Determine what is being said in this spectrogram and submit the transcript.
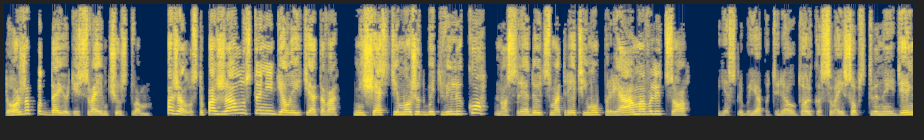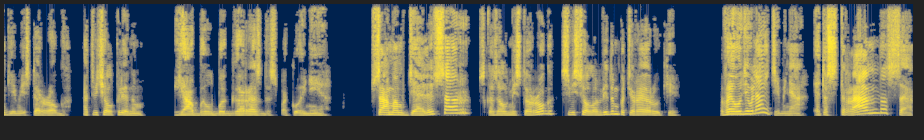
тоже поддаетесь своим чувствам. Пожалуйста, пожалуйста, не делайте этого. Несчастье может быть велико, но следует смотреть ему прямо в лицо». «Если бы я потерял только свои собственные деньги, мистер Рог», — отвечал Кленом, я был бы гораздо спокойнее. — В самом деле, сэр, — сказал мистер Рог, с веселым видом потирая руки. — Вы удивляете меня. Это странно, сэр.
